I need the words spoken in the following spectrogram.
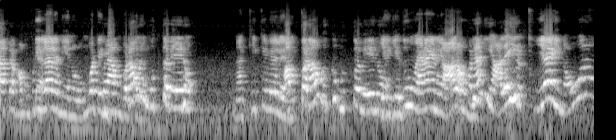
லேப்டாப் இல்ல நீ என்ன ரொம்ப டென்ஷன் படுத்துற உனக்கு முத்த வேணும். நான் கேட்கவே இல்லை அப்பதான் உனக்கு முத்த வேணும். எனக்கு எதுவும் வேணாம் எனக்கு யாரும் அப்பனா நீ அலையிற. ஏய் நவரும்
